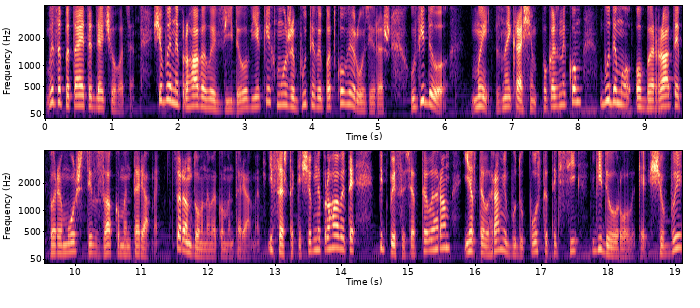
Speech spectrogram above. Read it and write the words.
Ви запитаєте, для чого це? Щоб ви не прогавили відео, в яких може бути випадковий розіграш. У відео ми з найкращим показником будемо обирати переможців за коментарями, за рандомними коментарями. І все ж таки, щоб не прогавити, підписуйся в Телеграм. Я в Телеграмі буду постити всі відеоролики, щоб ви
